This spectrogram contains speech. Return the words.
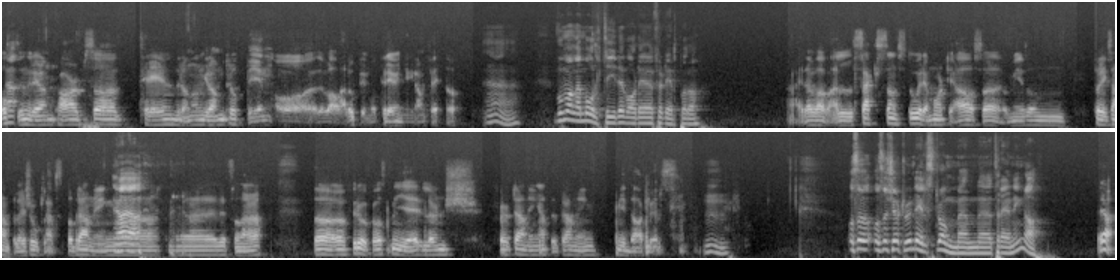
800 gram carbs og 300 og noen gram protein, og det var vel oppimot 300 gram fett. òg. Ja. Hvor mange måltider var det fordelt på, da? Nei, det var vel seks sånne store måltider, og så mye sånn f.eks. ei sjokolefs på trening. Ja, ja. Og, eh, litt sånn her, da. Så frokost, nier, lunsj før trening, etter trening, middag, kvelds. Mm. Og, så, og så kjørte du en del strongman-trening, da? Ja.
